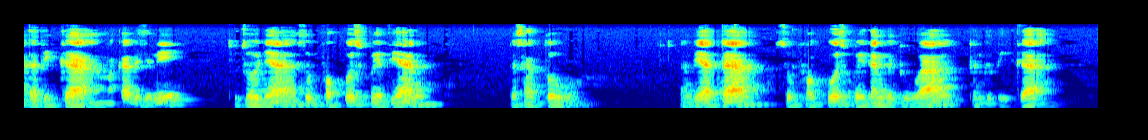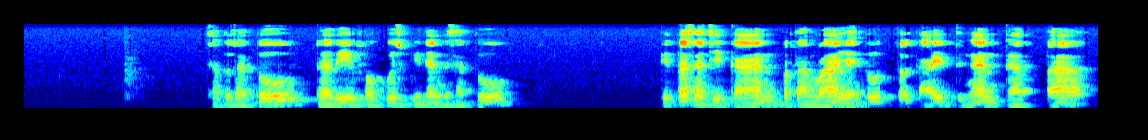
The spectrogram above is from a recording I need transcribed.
ada tiga. Maka di sini judulnya subfokus penelitian ke satu. Nanti ada subfokus penelitian kedua dan ketiga. Satu-satu dari fokus penelitian ke satu kita sajikan pertama yaitu terkait dengan data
